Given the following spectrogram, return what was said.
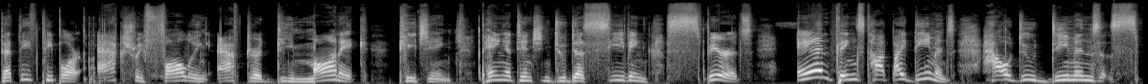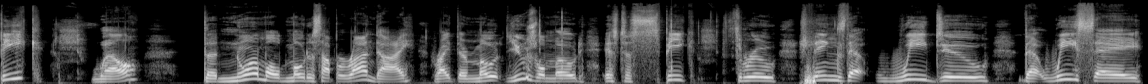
that these people are actually following after demonic teaching, paying attention to deceiving spirits and things taught by demons. How do demons speak? Well, the normal modus operandi, right? Their mo- usual mode is to speak through things that we do, that we say,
